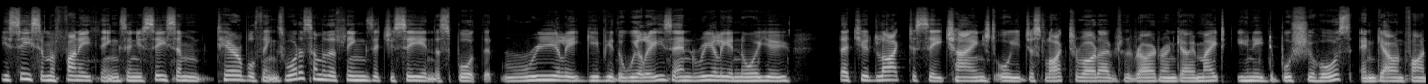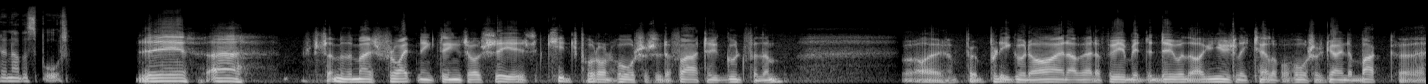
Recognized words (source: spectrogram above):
you see some funny things and you see some terrible things. What are some of the things that you see in the sport that really give you the willies and really annoy you? That you'd like to see changed, or you'd just like to ride over to the rider and go, mate, you need to bush your horse and go and find another sport. Yeah, uh, some of the most frightening things I see is kids put on horses that are far too good for them. I have a pretty good eye, and I've had a fair bit to do with it. I can usually tell if a horse is going to buck. Uh,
